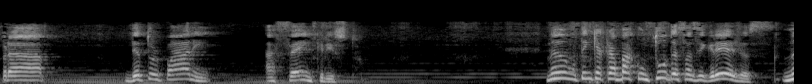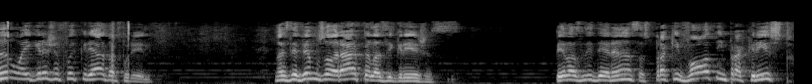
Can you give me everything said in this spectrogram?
para deturparem a fé em Cristo. Não, tem que acabar com tudo essas igrejas. Não, a igreja foi criada por Ele. Nós devemos orar pelas igrejas, pelas lideranças, para que voltem para Cristo,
